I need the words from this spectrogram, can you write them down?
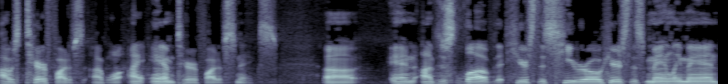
I was terrified of, well, I am terrified of snakes. Uh, and I just love that here's this hero, here's this manly man.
